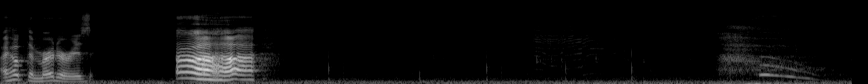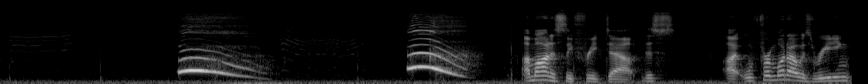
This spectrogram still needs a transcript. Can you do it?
I hope the murderer is. Ah! I'm honestly freaked out. This, uh, well, from what I was reading,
